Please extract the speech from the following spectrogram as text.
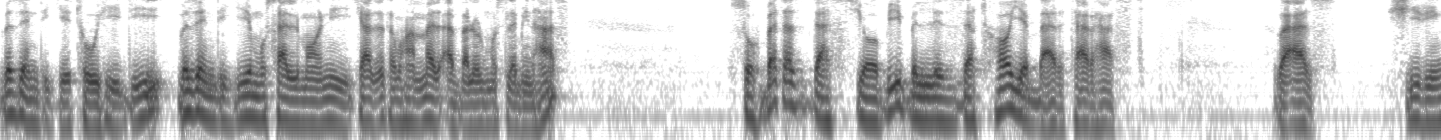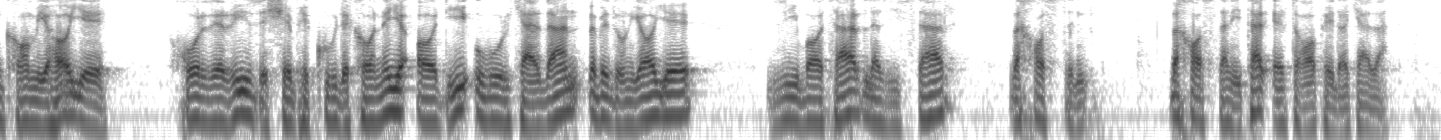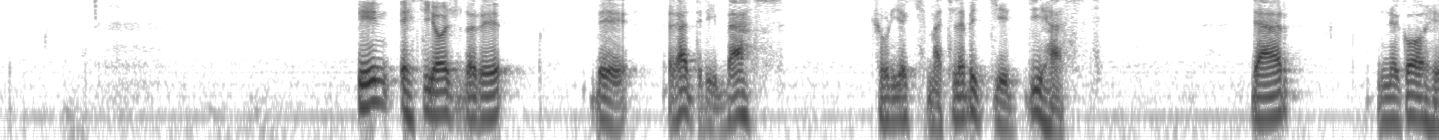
و زندگی توحیدی و زندگی مسلمانی که حضرت محمد اول المسلمین هست صحبت از دستیابی به لذتهای برتر هست و از شیرین کامی های خورد ریز شبه کودکانه عادی عبور کردن و به دنیای زیباتر، لذیذتر و خواستنی و خواستنیتر ارتقا پیدا کردن. این احتیاج داره به قدری بحث چون یک مطلب جدی هست در نگاه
